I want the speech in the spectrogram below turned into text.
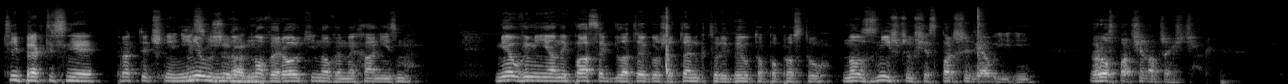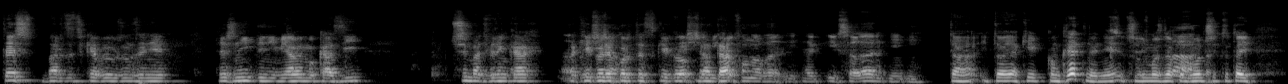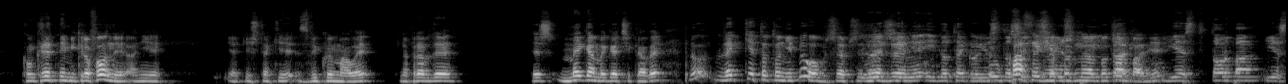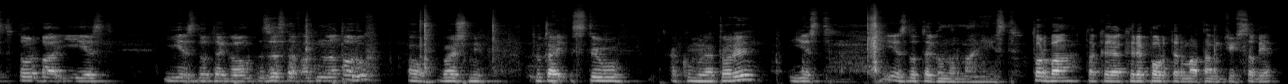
Czyli praktycznie Praktycznie nic, Nieużywany. no, nowe rolki, nowy mechanizm. Miał wymieniany pasek, dlatego że ten, który był, to po prostu no, zniszczył się, sparszywiał i, i rozpadł się na części. też bardzo ciekawe urządzenie. Też nigdy nie miałem okazji trzymać w rękach A takiego wyjścia- reporterskiego Wejścia data. mikrofonowe i- XLR i, i Ta, I to jakie konkretne, nie? Czyli można tak, podłączyć tak. tutaj konkretne mikrofony, a nie jakieś takie zwykłe małe. Naprawdę też mega, mega ciekawe. No lekkie to to nie było, bo trzeba przyznać, Lekkie, że nie? I do tego jest dosyć pasek na ciężki. pewno albo tak, torba, nie? Jest torba, jest torba i jest, i jest do tego zestaw akumulatorów. o właśnie Tutaj z tyłu akumulatory. Jest, jest do tego normalnie, jest torba, taka jak reporter ma tam gdzieś sobie,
